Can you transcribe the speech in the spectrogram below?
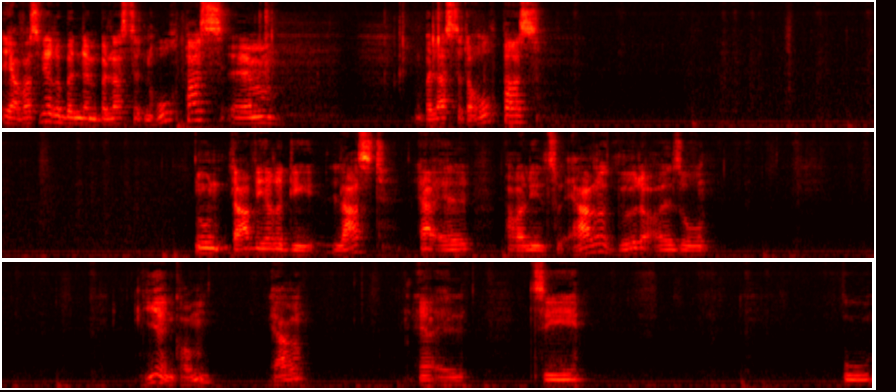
Ja, was wäre bei einem belasteten Hochpass? Ähm, belasteter Hochpass. Nun, da wäre die Last RL parallel zu R, würde also hier hinkommen. R, RL, C, U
